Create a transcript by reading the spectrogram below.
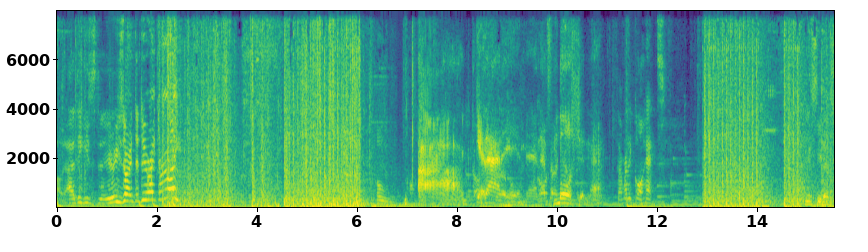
Oh, I think he's he's right to do right to right. Oh. Ah. Get out of here, man. That's some bullshit, man. Somebody call Hex. You me see this.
